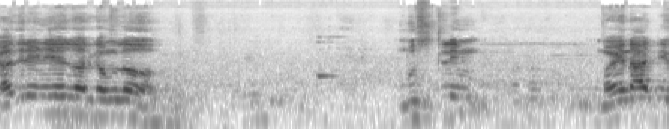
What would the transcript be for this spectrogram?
కదిరి నియోజకవర్గంలో ముస్లిం మైనార్టీ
